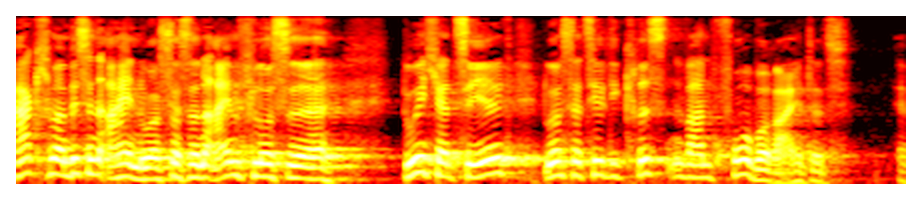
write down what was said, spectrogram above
hake ich mal ein bisschen ein. Du hast das so einen Einfluss äh, durcherzählt. Du hast erzählt, die Christen waren vorbereitet. Äh,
